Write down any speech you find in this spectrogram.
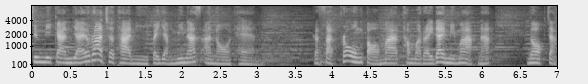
จึงมีการย้ายราชธานีไปยังมินัสอานอแทน กษัตริย์พระองค์ต่อมาทำอะไรได้ไม่มากนัก นอกจาก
